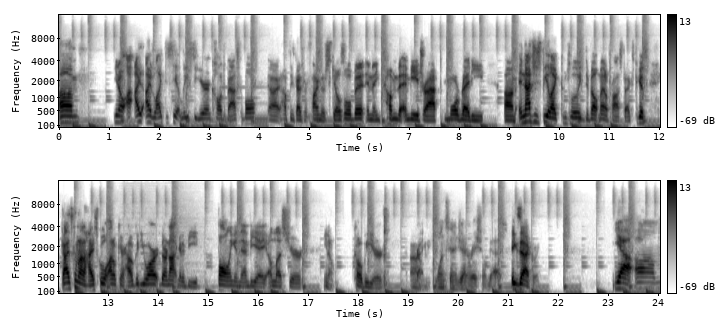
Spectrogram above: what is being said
um, you know I I- I'd like to see at least a year in college basketball, uh, help these guys refine their skills a little bit, and then come to the NBA draft more ready. Um, and not just be like completely developmental prospects because guys coming out of high school, I don't care how good you are, they're not going to be balling in the NBA unless you're, you know, Kobe or um, right. Once in a generational guys. Exactly. Yeah, um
